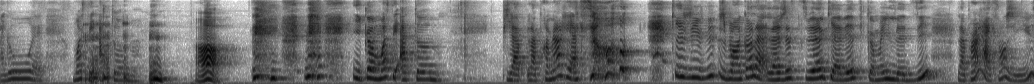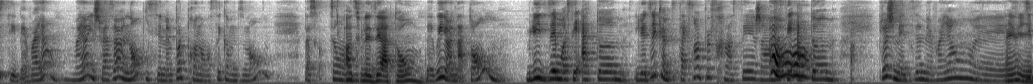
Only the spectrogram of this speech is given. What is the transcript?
Allô, moi, c'est Atom. Ah! il est comme moi, c'est Atom. Puis, la, la première réaction que j'ai vue, je vois encore la, la gestuelle qu'il avait, puis comment il l'a dit. La première réaction que j'ai eue, c'est Ben voyons, voyons, il choisit un nom, puis il sait même pas le prononcer comme du monde. Parce que, on Ah, dit tu voulais dire atome. Ben oui, un atome. Mais lui, il disait, moi, c'est atome. Il a dit avec un petit accent un peu français, genre, moi, c'est atome. Puis là, je me disais, mais voyons, euh, tu il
